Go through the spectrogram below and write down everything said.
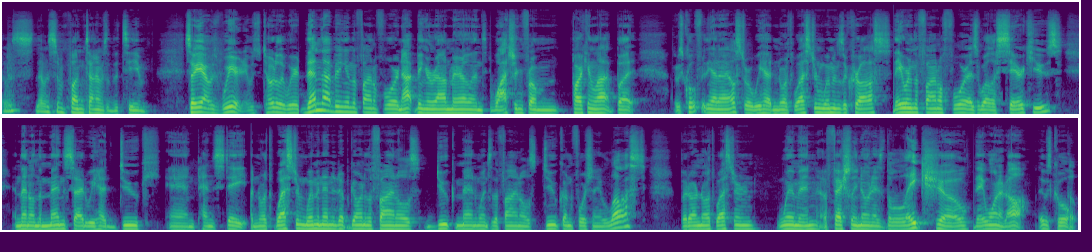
It was that was some fun times with the team. So yeah, it was weird. It was totally weird. Them not being in the Final Four, not being around Maryland, watching from parking lot, but it was cool for the NIL store. We had Northwestern women's lacrosse. They were in the Final Four as well as Syracuse. And then on the men's side, we had Duke and Penn State. Northwestern women ended up going to the finals. Duke men went to the finals. Duke unfortunately lost, but our Northwestern women, affectionately known as the Lake Show, they won it all. It was cool.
